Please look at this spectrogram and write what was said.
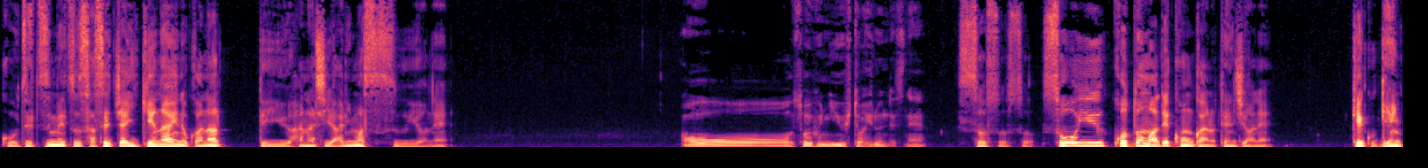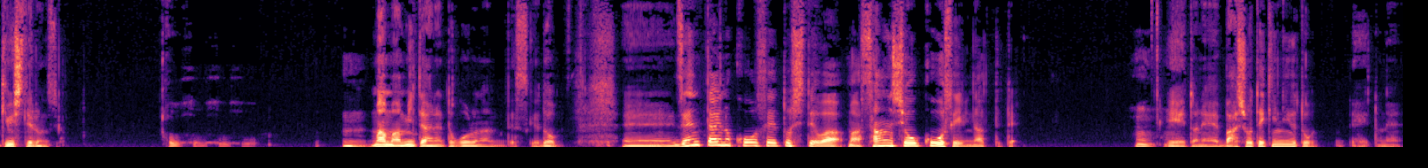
こう絶滅させちゃいけないのかなっていう話ありますよね。おー、そういうふうに言う人はいるんですね。そうそうそう。そういうことまで今回の展示はね、結構言及してるんですよ。ほうほうほうほう。うん。まあまあ、みたいなところなんですけど、えー全体の構成としては、まあ、参照構成になってて、うん。えっ、とね、場所的に言うと、えっ、とね、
